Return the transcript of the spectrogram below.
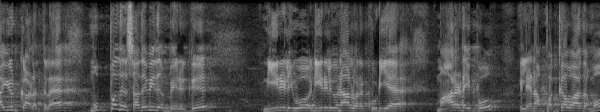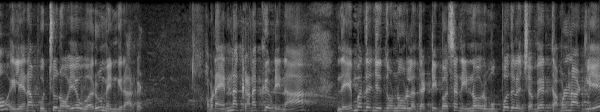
ஆயுட்காலத்தில் முப்பது சதவீதம் பேருக்கு நீரிழிவோ நீரிழிவினால் வரக்கூடிய மாரடைப்போ இல்லைன்னா பக்கவாதமோ இல்லைன்னா புற்றுநோயோ வரும் என்கிறார்கள். அப்படின்னா என்ன கணக்கு அப்படின்னா இந்த எண்பத்தஞ்சு தொண்ணூறில் தேர்ட்டி பர்சன்ட் இன்னொரு முப்பது லட்சம் பேர் தமிழ்நாட்டிலேயே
